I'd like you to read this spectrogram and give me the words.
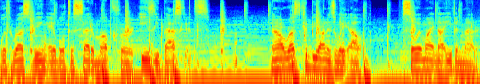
with Russ being able to set him up for easy baskets. Now, Russ could be on his way out, so it might not even matter.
